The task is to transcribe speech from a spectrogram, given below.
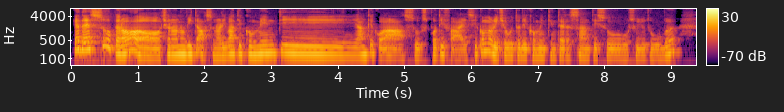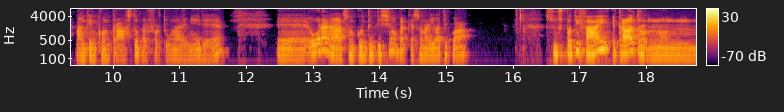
E adesso però c'è una novità, sono arrivati commenti anche qua su Spotify. Siccome ho ricevuto dei commenti interessanti su, su YouTube, anche in contrasto per fortuna alle mie idee, eh, ora sono contentissimo perché sono arrivati qua su Spotify e tra l'altro non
